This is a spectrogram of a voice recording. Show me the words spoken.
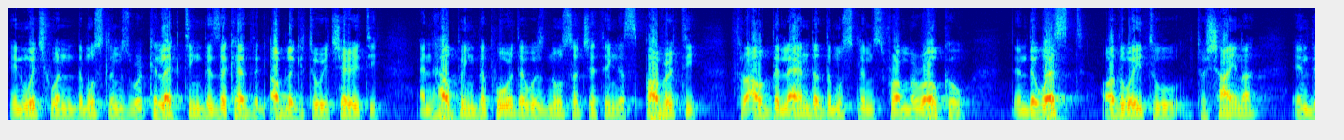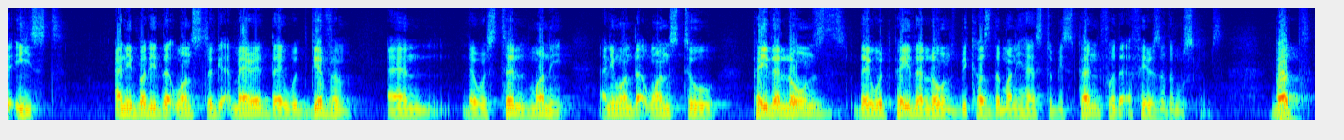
in which when the Muslims were collecting the zakat, the obligatory charity, and helping the poor, there was no such a thing as poverty throughout the land of the Muslims from Morocco in the west all the way to, to China in the east. Anybody that wants to get married, they would give him, and there was still money. Anyone that wants to pay their loans, they would pay their loans because the money has to be spent for the affairs of the Muslims. But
